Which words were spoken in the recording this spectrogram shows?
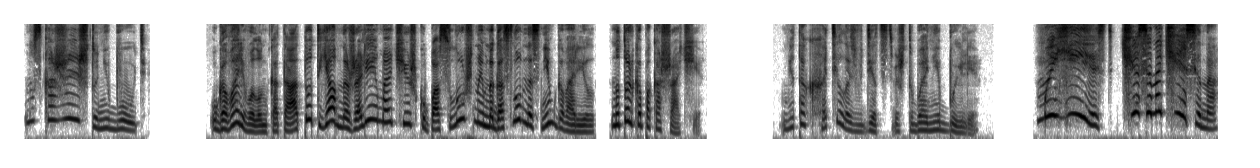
Ну скажи что-нибудь. Уговаривал он кота, а тот, явно жалея мальчишку, послушно и многословно с ним говорил, но только по-кошачьи. Мне так хотелось в детстве, чтобы они были. «Мы есть! Чесина-чесина!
